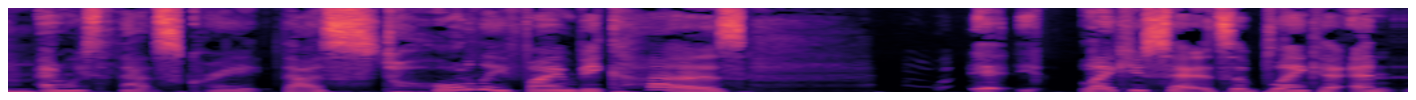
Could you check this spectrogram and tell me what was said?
Mm. And we said, that's great. That's totally fine because it, like you said, it's a blanket and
